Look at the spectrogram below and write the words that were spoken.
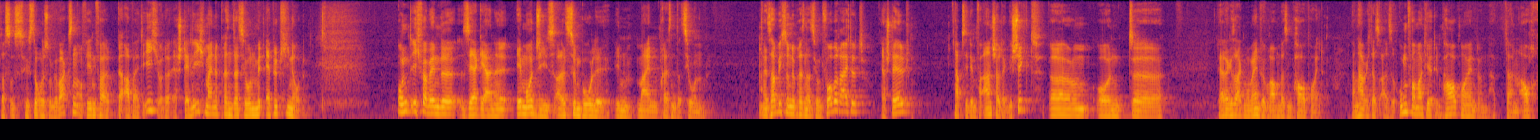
das ist historisch so gewachsen. Auf jeden Fall bearbeite ich oder erstelle ich meine Präsentation mit Apple Keynote. Und ich verwende sehr gerne Emojis als Symbole in meinen Präsentationen. Jetzt habe ich so eine Präsentation vorbereitet, erstellt, habe sie dem Veranstalter geschickt ähm, und äh, der hat dann gesagt, Moment, wir brauchen das in PowerPoint. Dann habe ich das also umformatiert in PowerPoint und habe dann auch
